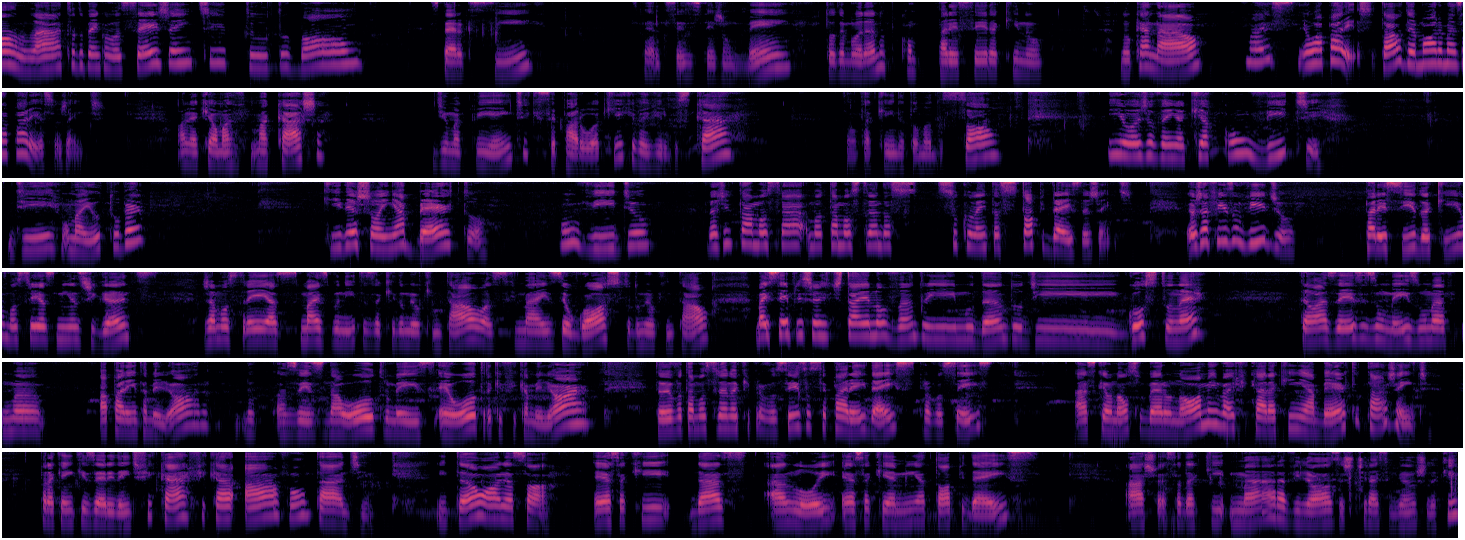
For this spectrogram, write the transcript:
Olá, tudo bem com vocês, gente? Tudo bom? Espero que sim. Espero que vocês estejam bem. Estou demorando para comparecer aqui no, no canal, mas eu apareço, tá? Eu demoro, mas apareço, gente. Olha aqui é uma, uma caixa de uma cliente que separou aqui, que vai vir buscar. Então tá aqui ainda tomando sol. E hoje eu venho aqui a convite de uma youtuber que deixou em aberto um vídeo pra gente tá, mostrar, tá mostrando as suculentas top 10 da gente. Eu já fiz um vídeo parecido aqui, eu mostrei as minhas gigantes, já mostrei as mais bonitas aqui do meu quintal, as que mais eu gosto do meu quintal, mas sempre isso a gente está inovando e mudando de gosto, né? Então, às vezes, um mês uma, uma aparenta melhor, no, às vezes no outro mês é outra que fica melhor. Então eu vou estar tá mostrando aqui para vocês, eu separei 10 para vocês. As que eu não souber o nome vai ficar aqui em aberto, tá, gente? Para quem quiser identificar, ficar à vontade. Então, olha só, essa aqui das Aloe, essa aqui é a minha top 10. Acho essa daqui maravilhosa. Deixa eu tirar esse gancho daqui.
